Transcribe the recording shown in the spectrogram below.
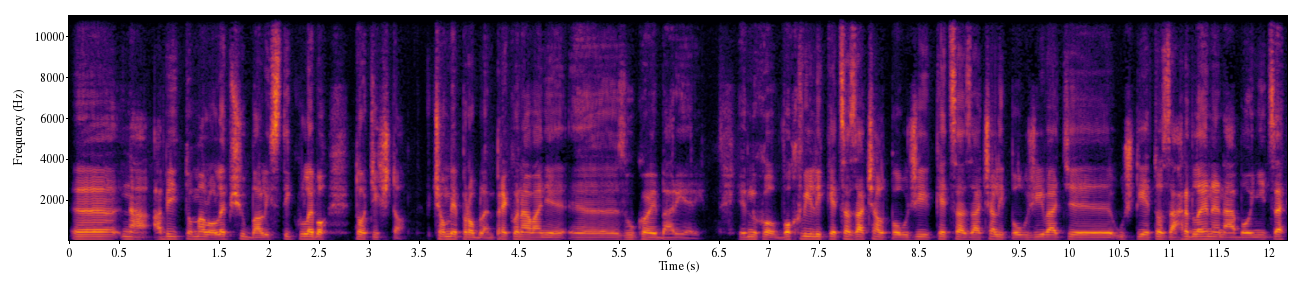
e, na, aby to malo lepšiu balistiku, lebo totižto, v čom je problém? Prekonávanie e, zvukovej bariéry. Jednoducho vo chvíli, keď sa, začal použi- keď sa začali používať e, už tieto zahrdlené nábojnice,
